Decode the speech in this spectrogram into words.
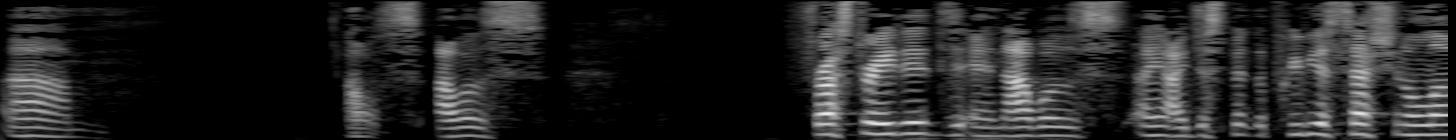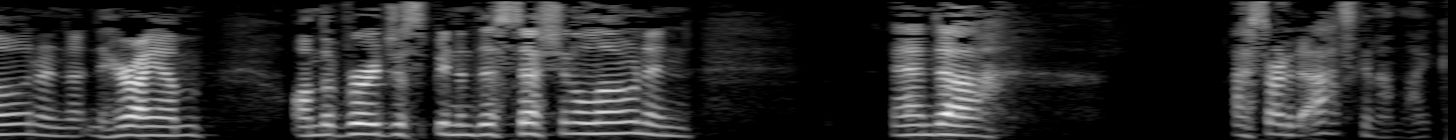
Um, I was I was frustrated, and I was I, I just spent the previous session alone, and, and, here I am on the verge of spending this session alone, and and uh, I started asking, I'm like,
